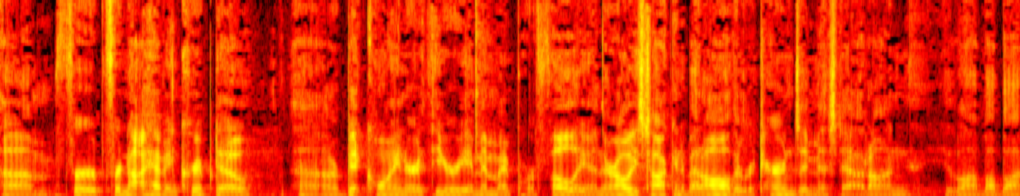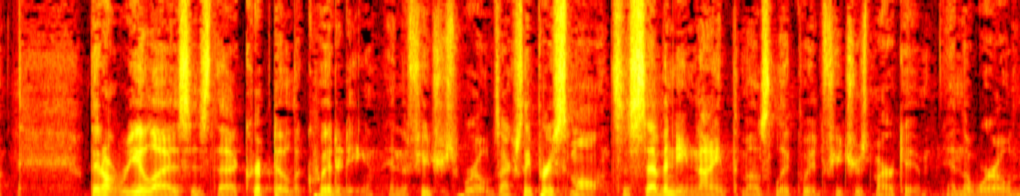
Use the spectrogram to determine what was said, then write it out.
um, for for not having crypto uh, or Bitcoin or Ethereum in my portfolio, and they're always talking about all the returns I missed out on, blah blah blah. What they don't realize is that crypto liquidity in the futures world is actually pretty small. It's the 79th most liquid futures market in the world,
